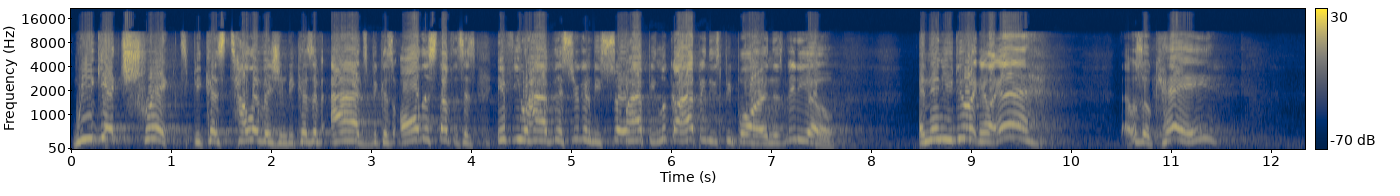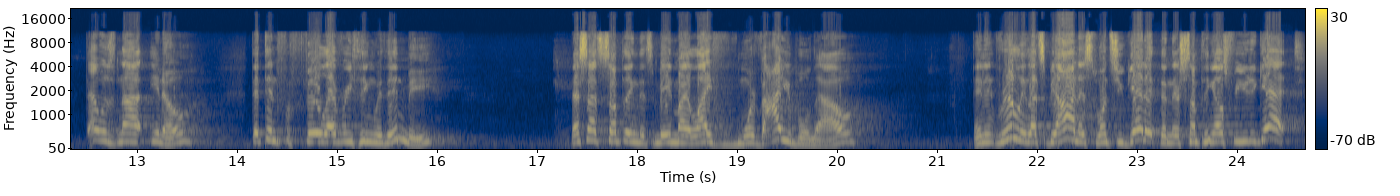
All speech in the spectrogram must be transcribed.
We get tricked because television, because of ads, because all this stuff that says, if you have this, you're going to be so happy. Look how happy these people are in this video. And then you do it and you're like, eh, that was okay. That was not, you know, that didn't fulfill everything within me. That's not something that's made my life more valuable now. And it really, let's be honest, once you get it, then there's something else for you to get.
